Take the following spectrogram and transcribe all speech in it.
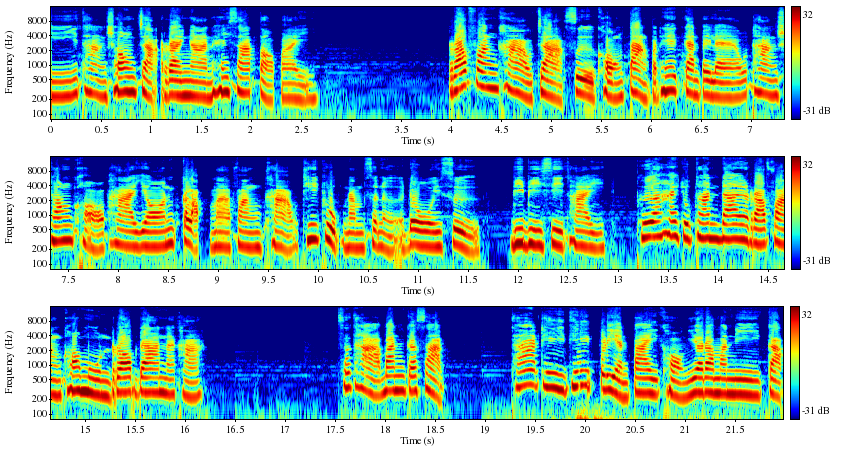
นี้ทางช่องจะรายงานให้ทราบต่อไป รับฟังข่าวจากสื่อของต่างประเทศกันไปแล้ว ทางช่องขอพาย้อนกลับมาฟังข่าวที่ถูกนำเสนอโดยสื่อ BBC ไทย เพื่อให้ทุกท่านได้รับฟังข้อมูลรอบด้านนะคะ สถาบันกษัตริย์ ท่าทีที่เปลี่ยนไปของเยอรมนีกับ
